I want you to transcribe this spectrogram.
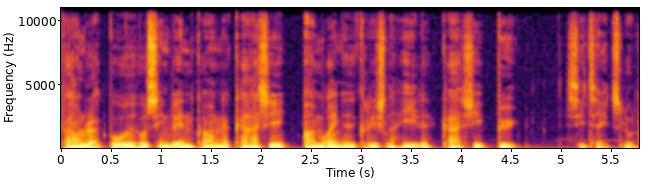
Poundrak, boede hos sin ven, kongen af Kashi, omringede Krishna hele Kashi by. Citat slut.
